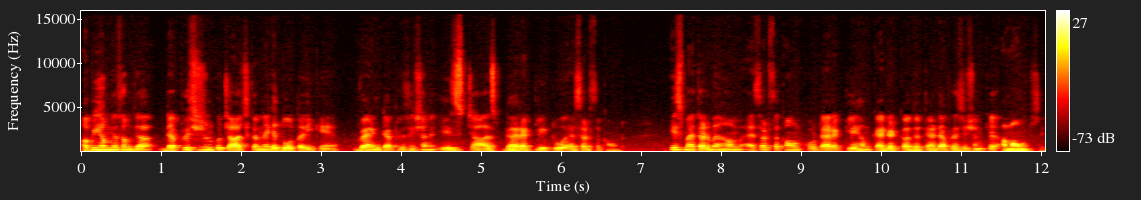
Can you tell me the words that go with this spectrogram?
अभी हमने समझा डेप्रिसिएशन को चार्ज करने के दो तरीके हैं। When depreciation is charge directly to assets account इस मेथड में हम एसेट्स अकाउंट को डायरेक्टली हम क्रेडिट कर देते हैं डेप्रिसिएशन के अमाउंट से।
